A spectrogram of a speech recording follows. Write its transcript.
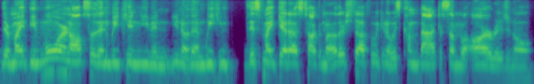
There might be more, and also then we can even, you know, then we can, this might get us talking about other stuff. We can always come back to some of our original.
